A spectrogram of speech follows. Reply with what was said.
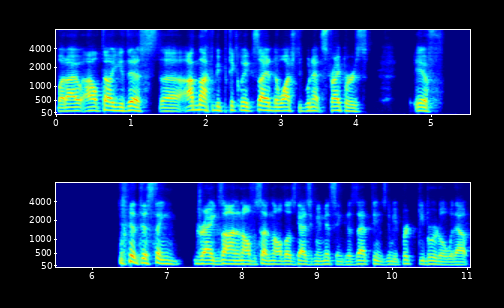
But I, will tell you this: uh, I'm not going to be particularly excited to watch the Gwinnett Stripers if this thing drags on and all of a sudden all those guys are going to be missing because that team's going to be pretty brutal without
